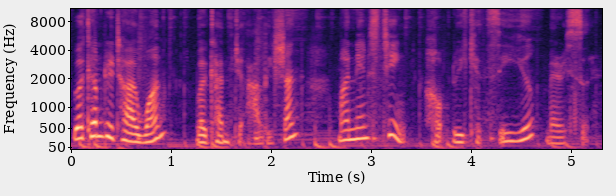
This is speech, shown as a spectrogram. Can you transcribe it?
Welcome to Taiwan. Welcome to Alishan. My name's Ting. Hope we can see you very soon.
